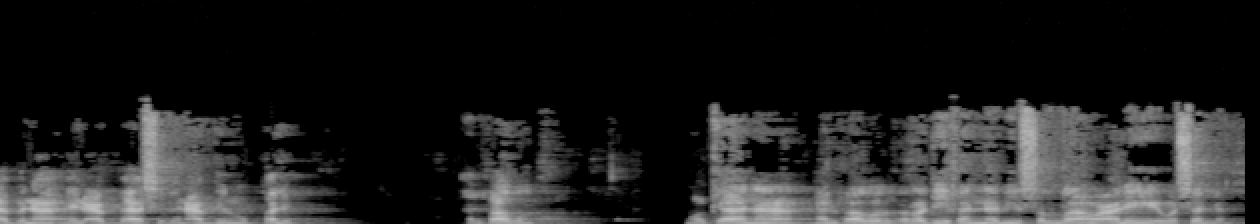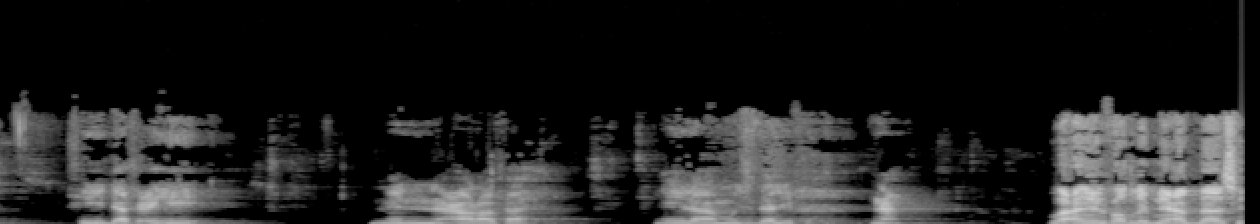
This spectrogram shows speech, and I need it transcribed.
أبناء العباس بن عبد المطلب. الفضل. وكان الفضل رديف النبي صلى الله عليه وسلم في دفعه من عرفة إلى مزدلفة. نعم. وعن الفضل بن عباس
